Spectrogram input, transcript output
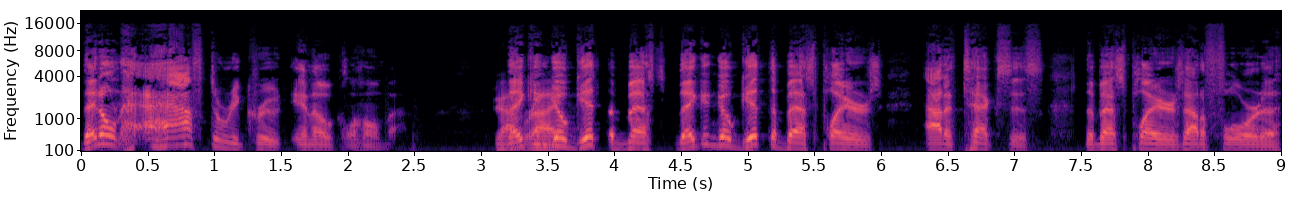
they don't have to recruit in Oklahoma. Yeah, they can right. go get the best. They can go get the best players out of Texas, the best players out of Florida,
